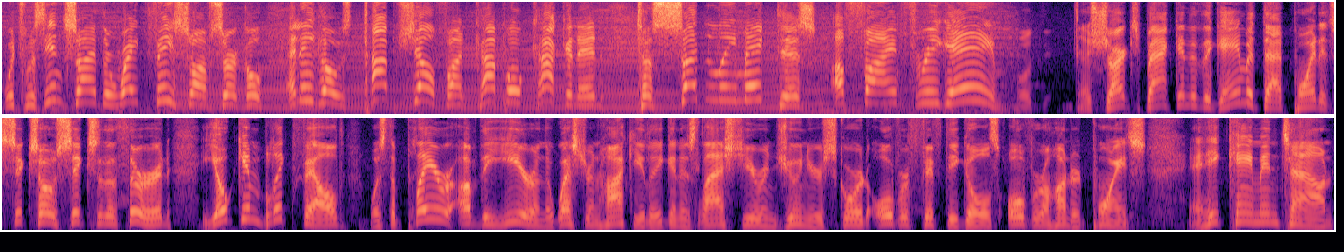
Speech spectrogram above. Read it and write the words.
which was inside the right faceoff circle, and he goes top shelf on Kaapo Kahkonen to suddenly make this a 5 3 game. Sharks back into the game at that point at 6.06 of the third. Joachim Blichfeld was the player of the year in the Western Hockey League in his last year in junior, scored over 50 goals, over 100 points. And he came in town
